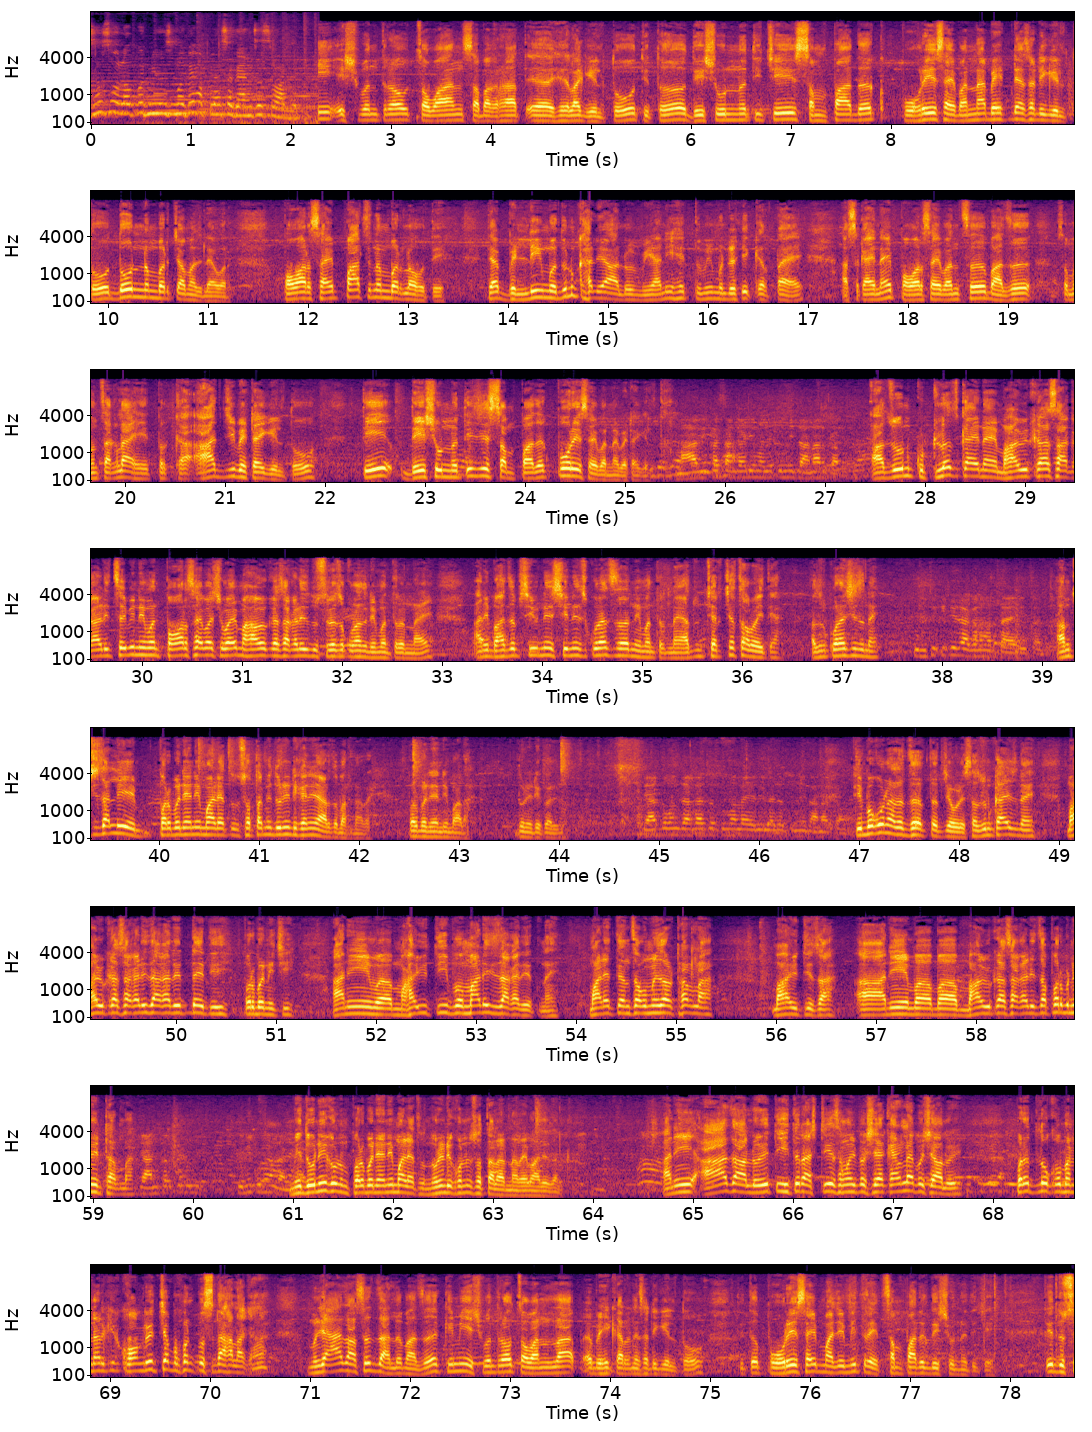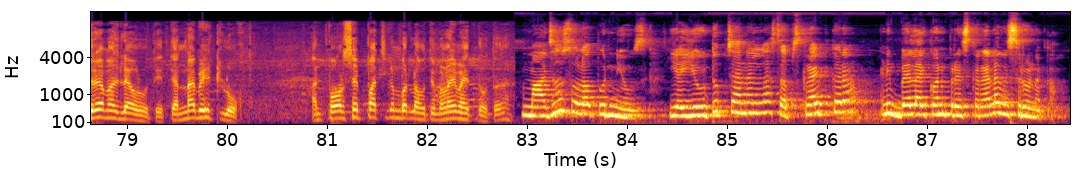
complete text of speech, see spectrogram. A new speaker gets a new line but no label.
सोलापूर न्यूजमध्ये आपल्या सगळ्यांचं स्वागत.
मी यशवंतराव चव्हाण सभागृहात अ, ह्याला गेलतो. तिथं देशोन्नतीचे संपादक पोहरे साहेबांना भेटण्यासाठी गेलतो. दोन नंबरच्या मजल्यावर. पवार साहेब पाच नंबरला होते. त्या बिल्डिंगमधून खाली आलो मी आणि हे तुम्ही मंडळी करताय. असं काय नाही. पवार साहेबांचं माझं संबंध चांगला आहे. पण का आज जी भेटायला गेलतो ते देशोन्नतीचे संपादक पोरे साहेबांना भेटायला गेलतो
महाविकास आघाडीमध्ये तुम्ही जाणार का?
अजून कुठलंच काय नाही. महाविकास आघाडीचं बी निमंत्रण पवार साहेबाशिवाय महाविकास आघाडी दुसऱ्याचं कोणाचं निमंत्रण नाही. आणि भाजप शिवने शिवनेच कुणाचं निमंत्रण नाही. अजून चर्चा चालू आहे त्या. अजून कोणाचीच नाही.
तुमची किती जागांवर तयारी चालू
आमची चालली आहे. परभणी आणि माड्यातून स्वतः मी दोन्ही ठिकाणी अर्ज भरणार आहे. परभणी आणि माडा दोन्ही ठिकाणी.
त्या दोन जागा जर तुम्हाला दिल्या तर तुम्ही जाणार का?
ती बघू ना आता जर तर जेवढेस अजून काहीच नाही. महाविकास आघाडी जागा देत नाही ती परभणीची. आणि अं, महायुती प- माड्याची जागा देत नाही. माड्यात त्यांचा उमेदवार ठरला महायुतीचा. आणि म- म- महाविकास आघाडीचा परभणीत ठरला.
ते अंतर कुठून तुम्ही कुठून जाणार
मी दोन्हीकडून परभणी आणि माड्यातून. दोन्ही ठिकाणून स्वतः लढणार आहे महादेव आणि आज आलोय ती इथं राष्ट्रीय समाज पक्ष या कार्यालयापाशी आलोय. परत लोक म्हणणार की काँग्रेसच्या भवनपासून आला का? म्हणजे आज असंच झालं माझं की मी यशवंतराव चव्हाणला हे करण्यासाठी गेलतो. तिथं पोहरे साहेब माझे मित्र आहेत संपादक देशोन्नतीचे. ते दुसऱ्या मजल्यावर होते. त्यांना भेटलो. आणि पवारसाहेब पाच नंबरला होते मलाही माहीत नव्हतं.
माझं सोलापूर न्यूज या यूट्यूब चॅनलला सबस्क्राईब करा आणि बेल आयकॉन प्रेस करायला विसरू नका.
